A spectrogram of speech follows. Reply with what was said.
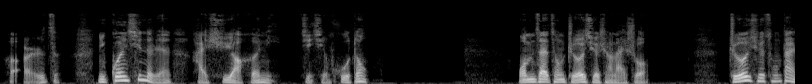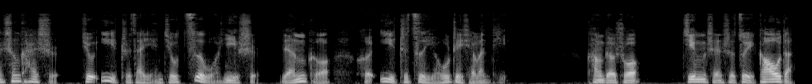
和儿子，你关心的人还需要和你进行互动。我们再从哲学上来说，哲学从诞生开始就一直在研究自我意识、人格和意志自由这些问题。康德说，精神是最高的，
